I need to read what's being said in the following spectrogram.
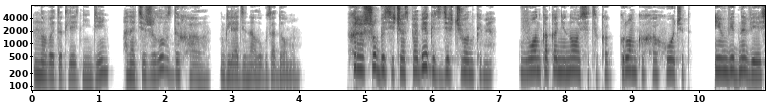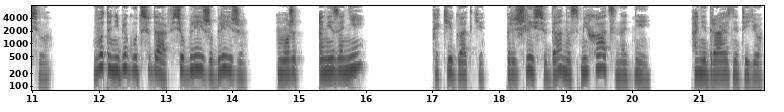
Но в этот летний день она тяжело вздыхала, глядя на луг за домом. «Хорошо бы сейчас побегать с девчонками. Вон как они носятся, как громко хохочет. Им, видно, весело. Вот они бегут сюда, все ближе, ближе. Может, они за ней? Какие гадкие. Пришли сюда насмехаться над ней. Они дразнят ее.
